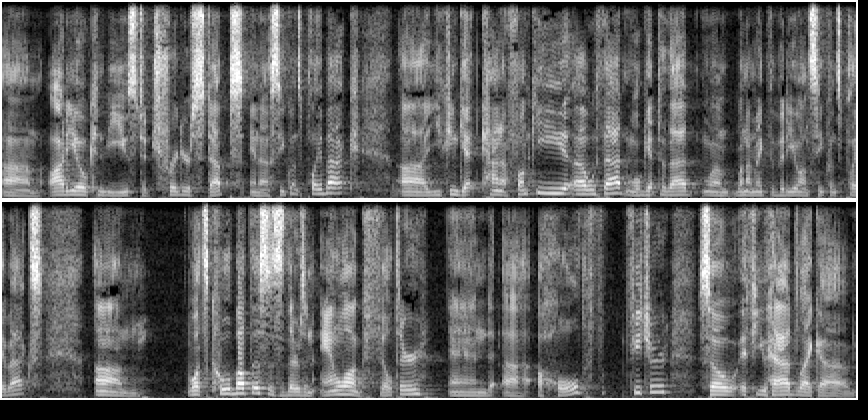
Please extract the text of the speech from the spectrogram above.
Um, audio can be used to trigger steps in a sequence playback. Uh, you can get kind of funky uh, with that, and we'll get to that when, when, I make the video on sequence playbacks. Um, what's cool about this is there's an analog filter and uh, a hold feature. So if you had like a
